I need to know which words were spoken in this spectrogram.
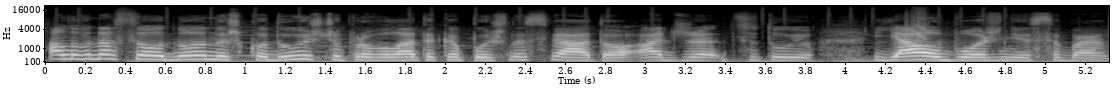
але вона все одно не шкодує, що провела таке пишне свято, адже цитую: я обожнюю себе.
